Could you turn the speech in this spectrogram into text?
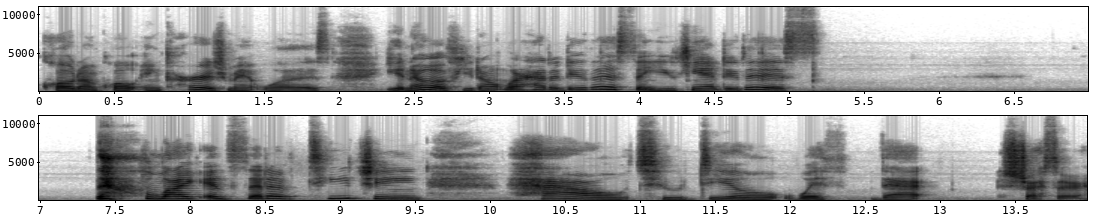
quote unquote encouragement was, you know, if you don't learn how to do this, then you can't do this. like, instead of teaching how to deal with that stressor.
